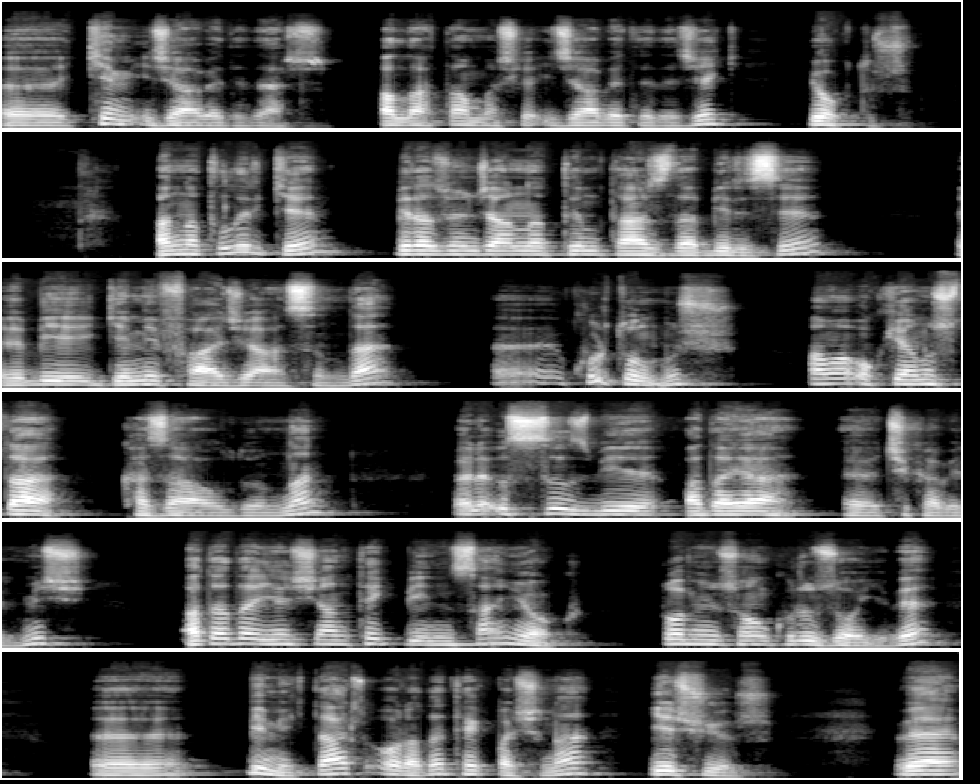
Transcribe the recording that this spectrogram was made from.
e, kim icabet eder? Allah'tan başka icabet edecek yoktur. Anlatılır ki biraz önce anlattığım tarzda birisi e, bir gemi faciasında e, kurtulmuş ama okyanusta kaza olduğundan böyle ıssız bir adaya e, çıkabilmiş. Adada yaşayan tek bir insan yok. Robinson Crusoe gibi bir miktar orada tek başına yaşıyor. Ve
